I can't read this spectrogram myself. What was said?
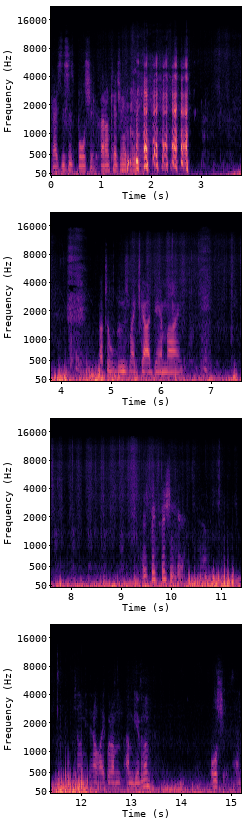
Guys, this is bullshit. If I don't catch anything, I'm about to lose my goddamn mind. There's big fish in here. You know? Telling me they don't like what I'm I'm giving them? Bullshit, man.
